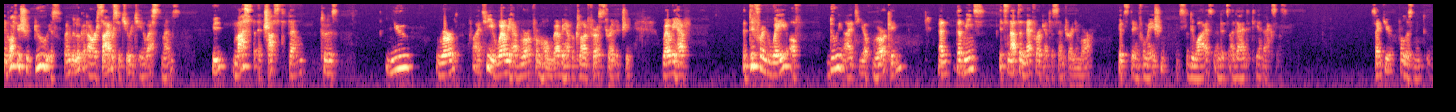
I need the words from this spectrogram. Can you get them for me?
and what we should do is when we look at our cybersecurity investments, we must adjust them to this new world of IT, where we have work from home, where we have a cloud first strategy, where we have a different way of doing IT, of working. And that means it's not the network at the center anymore. It's the information, it's the device, and it's identity and access. Thank you for listening to me.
